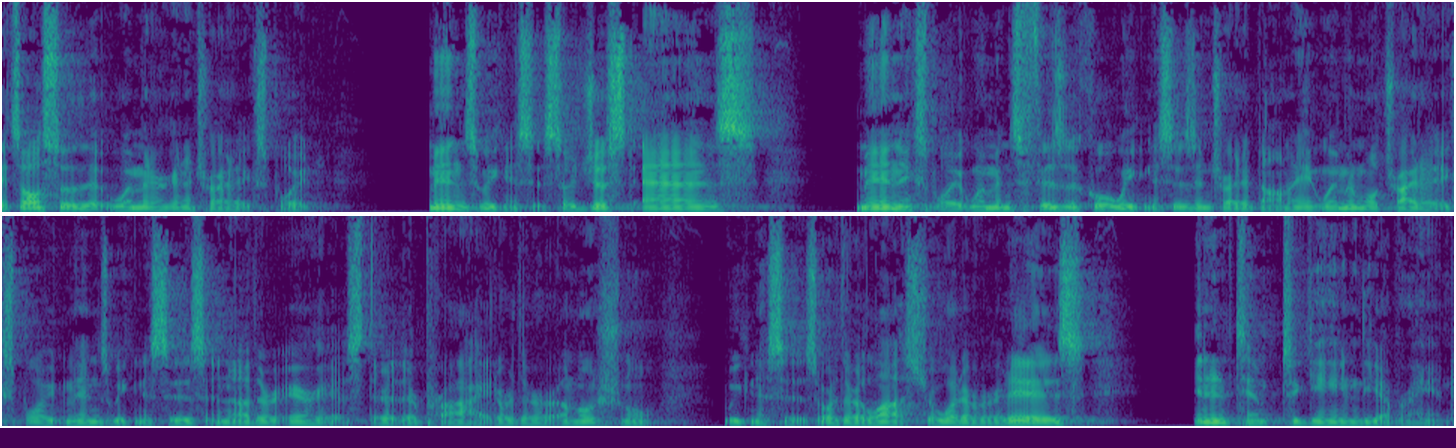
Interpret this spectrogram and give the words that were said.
it's also that women are going to try to exploit men's weaknesses. So just as men exploit women's physical weaknesses and try to dominate, women will try to exploit men's weaknesses in other areas, their, their pride or their emotional weaknesses or their lust or whatever it is, in an attempt to gain the upper hand.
